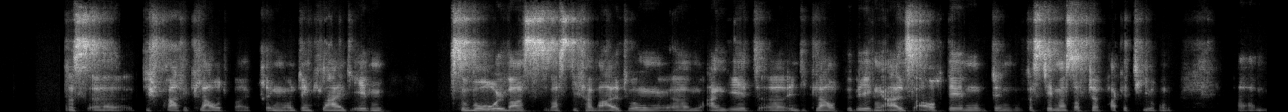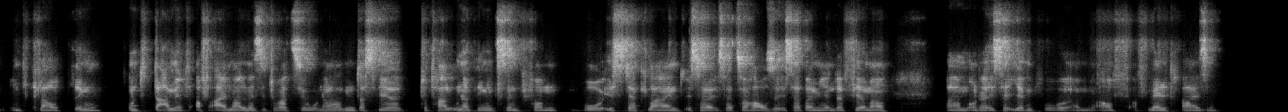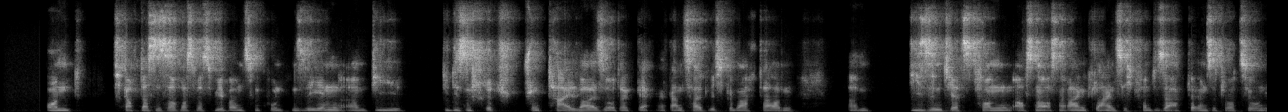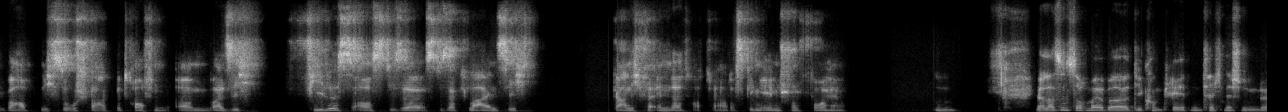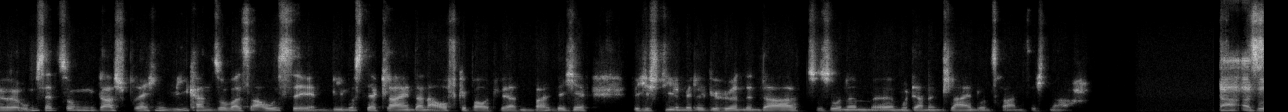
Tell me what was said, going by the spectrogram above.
das, äh, die Sprache Cloud beibringen und den Client eben sowohl was, was die Verwaltung ähm, angeht, äh, in die Cloud bewegen, als auch den, den, das Thema Softwarepaketierung ähm, in die Cloud bringen. und damit auf einmal eine Situation haben, dass wir total unabhängig sind von, wo ist der Client, ist er, ist er zu Hause, ist er bei mir in der Firma ähm, oder ist er irgendwo ähm, auf, auf Weltreise. Und ich glaube, das ist auch was, was wir bei unseren Kunden sehen, ähm, die, die diesen Schritt schon teilweise oder ganzheitlich gemacht haben. Ähm, die sind jetzt von aus einer, aus einer reinen Kleinsicht von dieser aktuellen Situation überhaupt nicht so stark betroffen, ähm, weil sich vieles aus dieser, aus dieser Kleinsicht gar nicht verändert hat. Ja, das ging eben schon vorher. Mhm. Ja, lass uns doch mal über die konkreten technischen äh, Umsetzungen da sprechen. Wie kann sowas aussehen? Wie muss der Client dann aufgebaut werden? Welche, welche Stilmittel gehören denn da zu so einem äh, modernen Client unserer Ansicht nach? Ja, also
